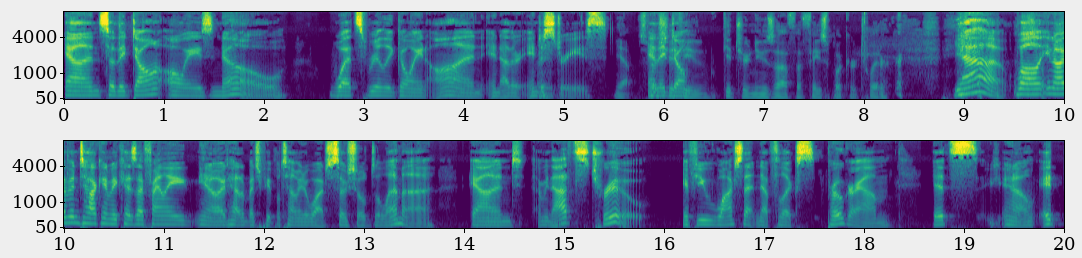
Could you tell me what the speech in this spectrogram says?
And so they don't always know what's really going on in other industries. Yeah, And especially they don't- you get your news off of Facebook or Twitter. Yeah. Well, you know, I've been talking because I finally, you know, I'd had a bunch of people tell me to watch Social Dilemma. And I mean, that's true. If you watch that Netflix program, it's, you know, it,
